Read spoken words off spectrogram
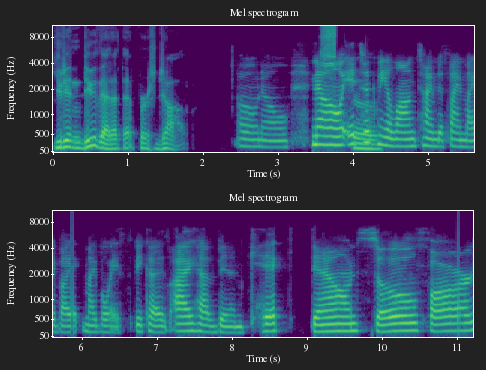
you didn't do that at that first job. Oh no. No, it took me a long time to find my vi- my voice because I have been kicked down so far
